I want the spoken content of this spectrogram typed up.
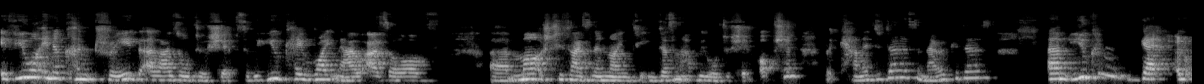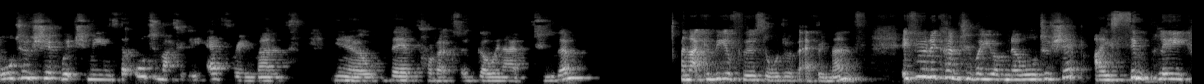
if you are in a country that allows auto ship, so the UK right now, as of uh, March 2019, doesn't have the auto ship option, but Canada does, America does. Um, you can get an auto ship, which means that automatically every month, you know, their products are going out to them. and that can be your first order of every month. If you're in a country where you have no auto ship, I simply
